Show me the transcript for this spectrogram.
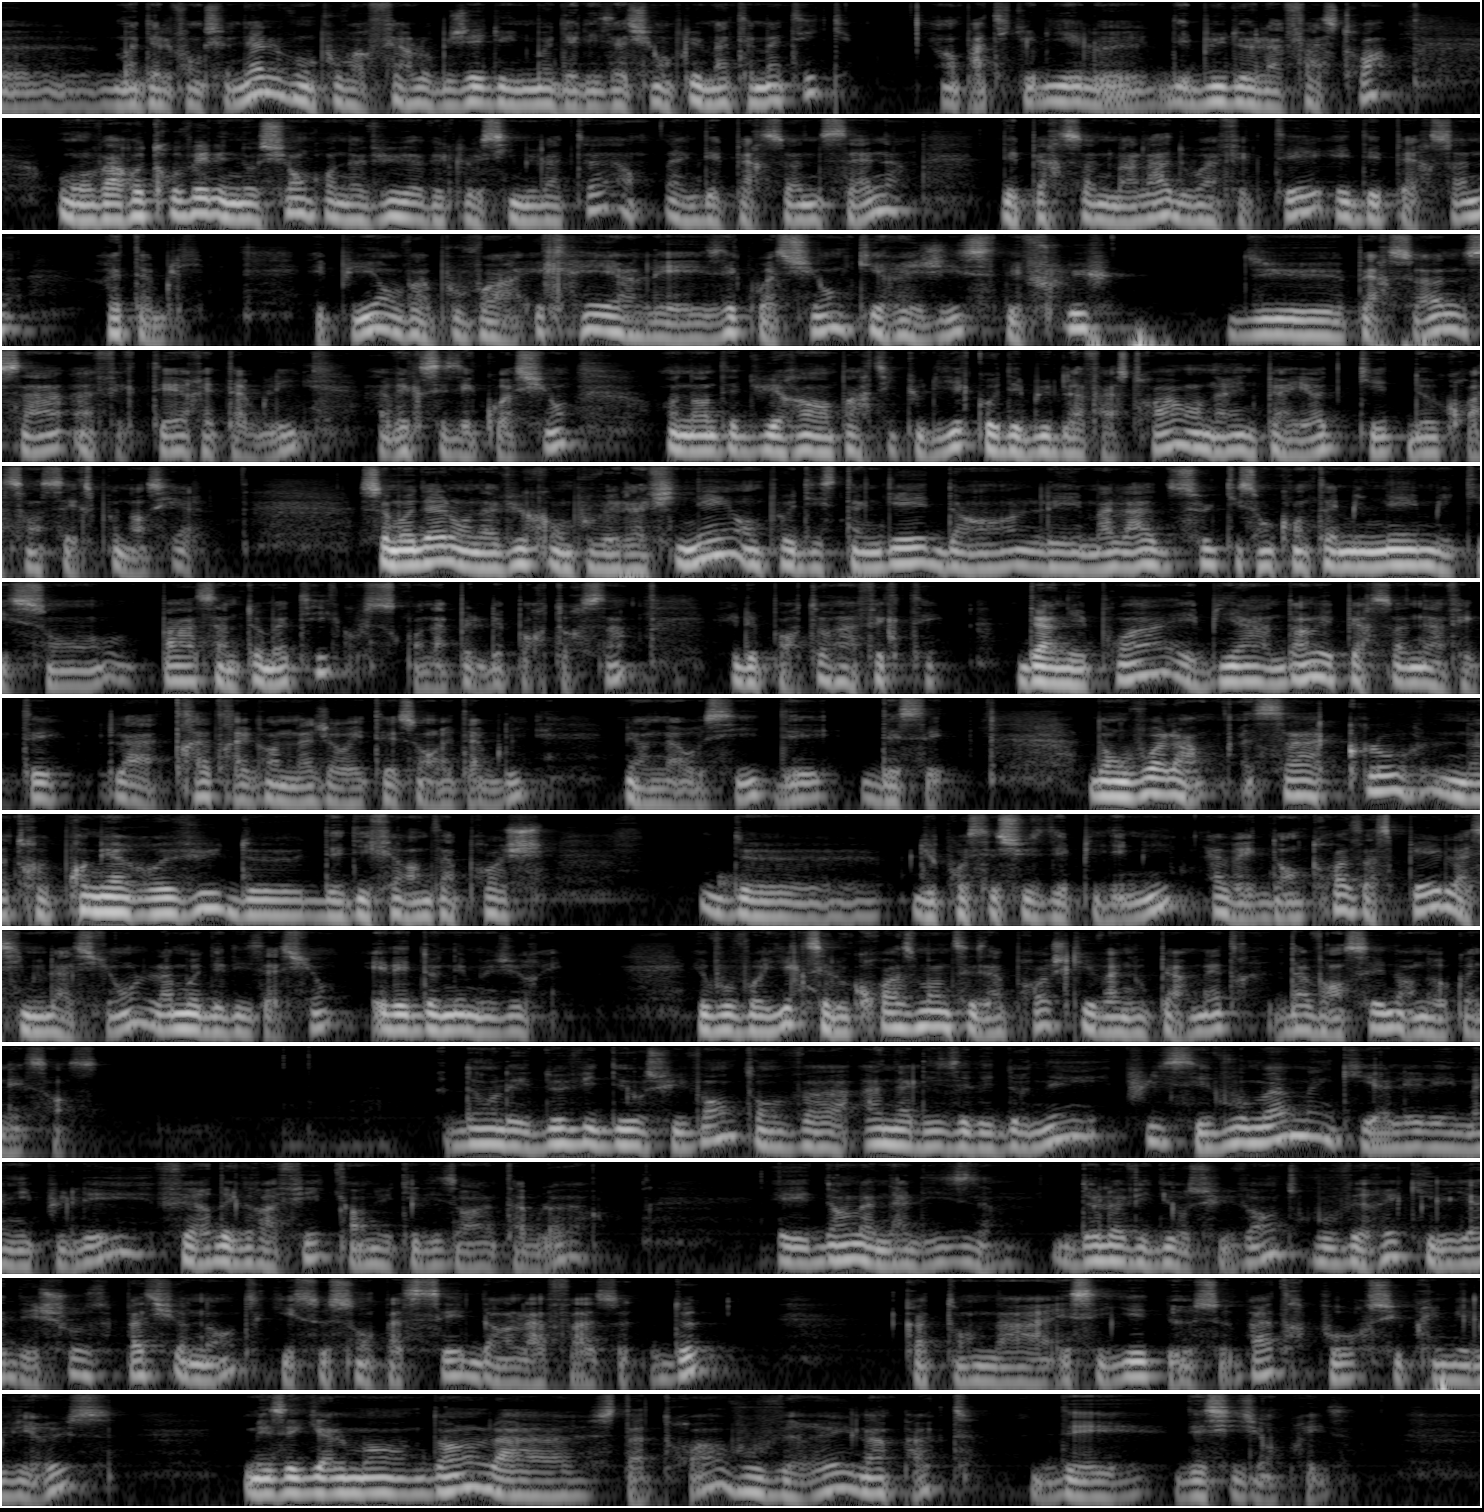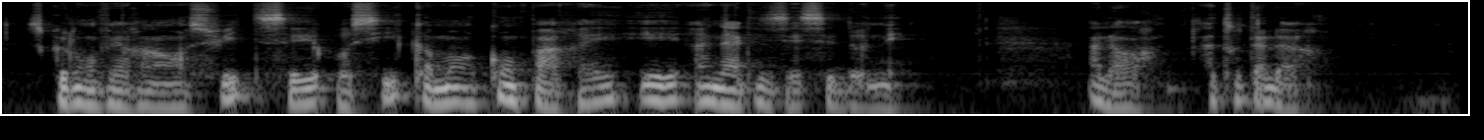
modèle fonctionnel vont pouvoir faire l'objet d'une modélisation plus mathématique, en particulier le début de la phase 3, où on va retrouver les notions qu'on a vues avec le simulateur, avec des personnes saines, des personnes malades ou infectées et des personnes rétablies. Et puis on va pouvoir écrire les équations qui régissent les flux de personnes saines, infectées, rétablies. Avec ces équations, on en déduira en particulier qu'au début de la phase 3, on a une période qui est de croissance exponentielle. Ce modèle, on a vu qu'on pouvait l'affiner. On peut distinguer dans les malades ceux qui sont contaminés mais qui ne sont pas symptomatiques, ce qu'on appelle des porteurs sains, et des porteurs infectés. Dernier point, eh bien, dans les personnes infectées, la très très grande majorité sont rétablies, mais on a aussi des décès. Donc voilà, ça clôt notre première revue de, des différentes approches du processus d'épidémie, avec donc trois aspects, la simulation, la modélisation et les données mesurées. Et vous voyez que c'est le croisement de ces approches qui va nous permettre d'avancer dans nos connaissances. Dans les deux vidéos suivantes, on va analyser les données, puis c'est vous-même qui allez les manipuler, faire des graphiques en utilisant un tableur. Et dans l'analyse de la vidéo suivante, vous verrez qu'il y a des choses passionnantes qui se sont passées dans la phase 2 quand on a essayé de se battre pour supprimer le virus, mais également dans la stade 3, vous verrez l'impact des décisions prises. Ce que l'on verra ensuite, c'est aussi comment comparer et analyser ces données. Alors, à tout à l'heure.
